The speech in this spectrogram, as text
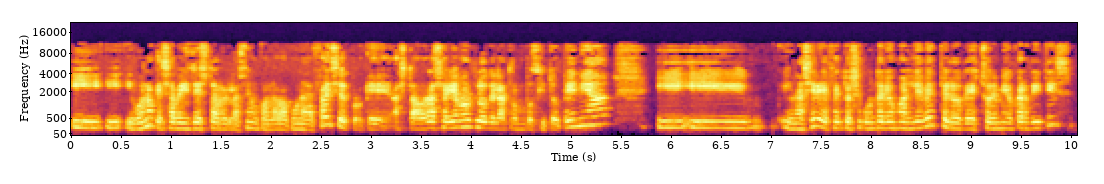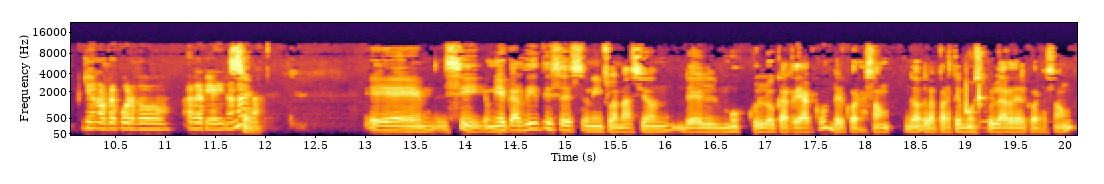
Y, bueno, ¿qué sabéis de esta relación con la vacuna de Pfizer? Porque hasta ahora sabíamos lo de la trombocitopenia y, una serie de efectos secundarios más leves, pero de esto de miocarditis yo no recuerdo haber leído nada. Eh, sí, miocarditis es una inflamación del músculo cardíaco, del corazón, ¿no? de la parte muscular del corazón,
